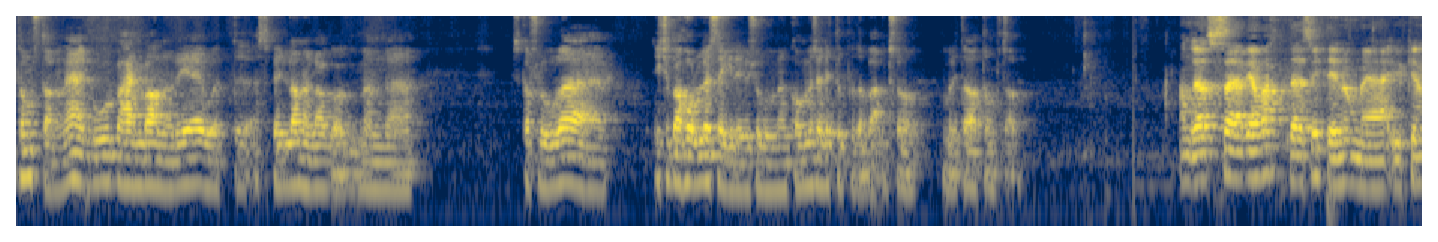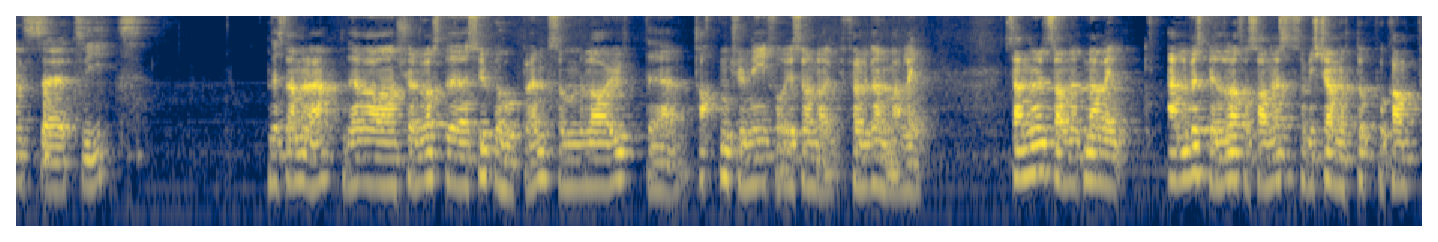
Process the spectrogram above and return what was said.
Tomsdalen er gode på hjemmebane, og de er jo et eh, spillende lag òg, men eh, skal Florø eh, ikke bare holde seg i divisjonen, men komme seg litt opp på tabellen, så må de ta Tromsdalen. Andreas, eh, vi har vært eh, så vidt innom eh, ukens tweet. Det stemmer, det. Det var selveste Superhopen som la ut eh, 1829 forrige søndag følgende melding. Sender ut savnet-melding. Elleve spillere fra Sandnes som ikke har møtt opp på kamp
